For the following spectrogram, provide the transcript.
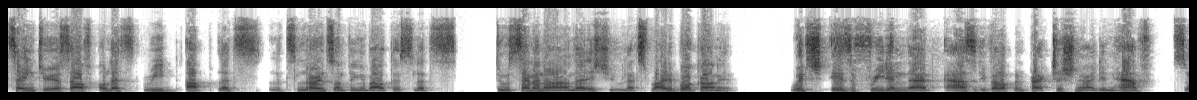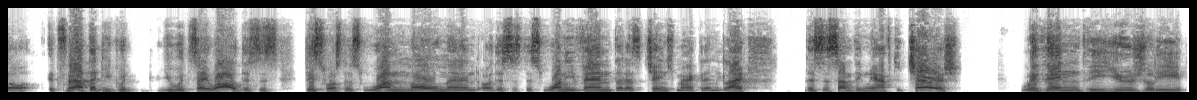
saying to yourself, "Oh, let's read up. Let's let's learn something about this. Let's do a seminar on that issue. Let's write a book on it." Which is a freedom that, as a development practitioner, I didn't have. So it's not that you could you would say, "Wow, this is this was this one moment, or this is this one event that has changed my academic life." This is something we have to cherish within the usually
